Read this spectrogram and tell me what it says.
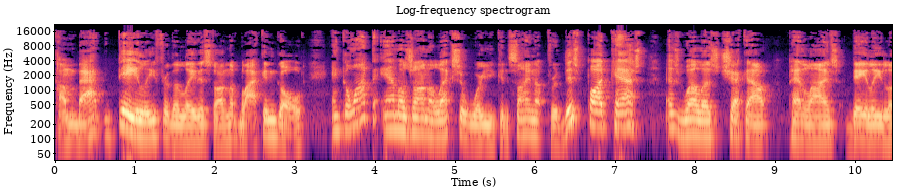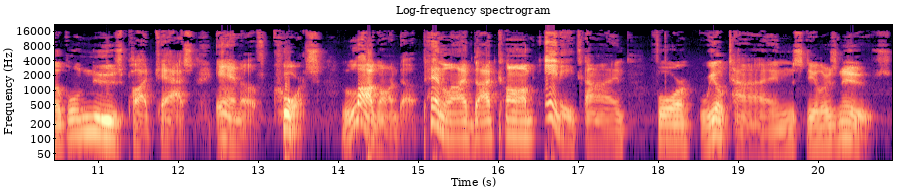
Come back daily for the latest on the black and gold, and go out to Amazon Alexa where you can sign up for this podcast as well as check out Penn Live's daily local news podcast. And of course, log on to pennlive.com anytime for real time Steelers news.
